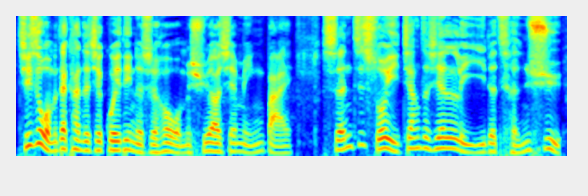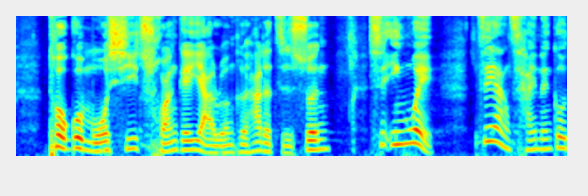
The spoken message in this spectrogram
其实我们在看这些规定的时候，我们需要先明白，神之所以将这些礼仪的程序透过摩西传给亚伦和他的子孙，是因为这样才能够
